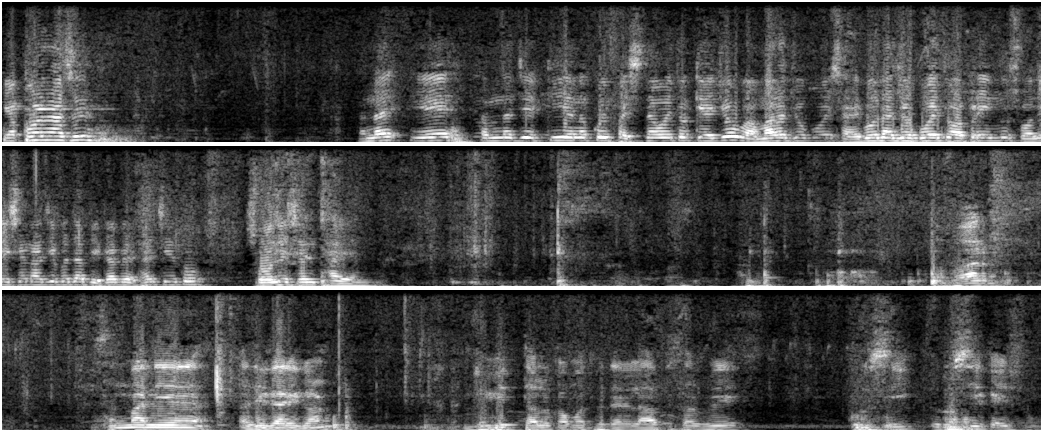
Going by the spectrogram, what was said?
કેપોળના છે? અને એ તમને જે કી અને કોઈ પ્રશ્ન હોય તો કહેજો. અમારા જોગ હોય સાહેબોના જોગ હોય તો આપણે એમનું સોલ્યુશન આજે બધા ભેગા બેઠા છીએ તો સોલ્યુશન થાય એમ. આભાર સન્માનીય અધિકારીગણ, વિવિધ તાલુકામાં વધારેલા આપ સર્વે કૃષિ ઋષિ કહીશું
